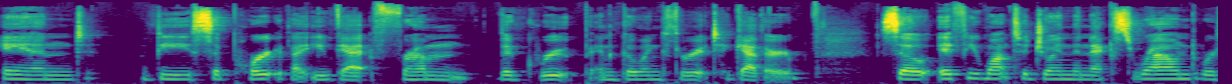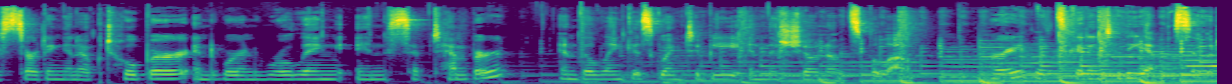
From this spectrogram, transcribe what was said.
and the support that you get from the group and going through it together. So, if you want to join the next round, we're starting in October and we're enrolling in September, and the link is going to be in the show notes below. All right, let's get into the episode.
